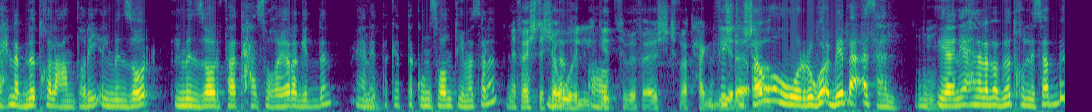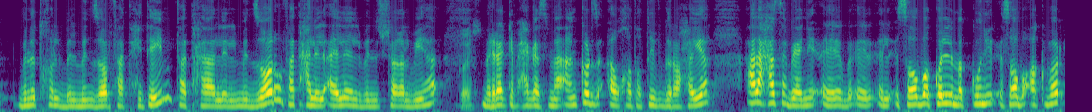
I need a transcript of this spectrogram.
إحنا بندخل عن طريق المنظار المنظار فتحة صغيرة جدا يعني تكاد تكون سنتي مثلا. ما فيهاش تشوه بنت- آه. للكتف ما فيهاش فتحة كبيرة تشوه آه. والرجوع بيبقى أسهل. مم. يعني إحنا لما بندخل نثبت بندخل بالمنظار فتحتين فتحة للمنظار وفتحة للآلة اللي بنشتغل بيها. كويس. بنركب حاجة اسمها انكرز أو خطاطيف جراحية. على حسب يعني آه، الإصابة كل ما تكون الإصابة أكبر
